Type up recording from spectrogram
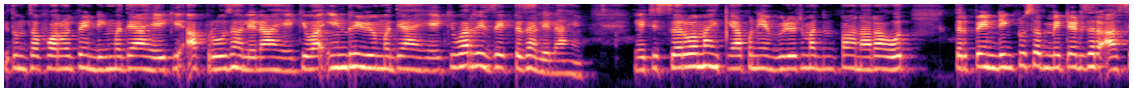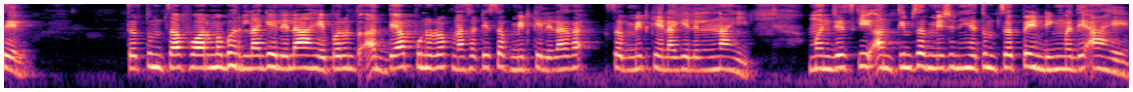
की तुमचा फॉर्म पेंडिंगमध्ये आहे की अप्रूव्ह झालेला आहे किंवा इन रिव्ह्यूमध्ये आहे किंवा रिजेक्ट झालेला आहे. याची सर्व माहिती आपण या व्हिडिओच्या माध्यमातून पाहणार आहोत. तर पेंडिंग टू सबमिटेड जर असेल तर तुमचा फॉर्म भरला गेलेला आहे परंतु अद्याप पुनर्वकनासाठी सबमिट केलेला सबमिट केला गेलेला नाही. म्हणजेच की अंतिम सबमिशन हे तुमचं पेंडिंगमध्ये आहे.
